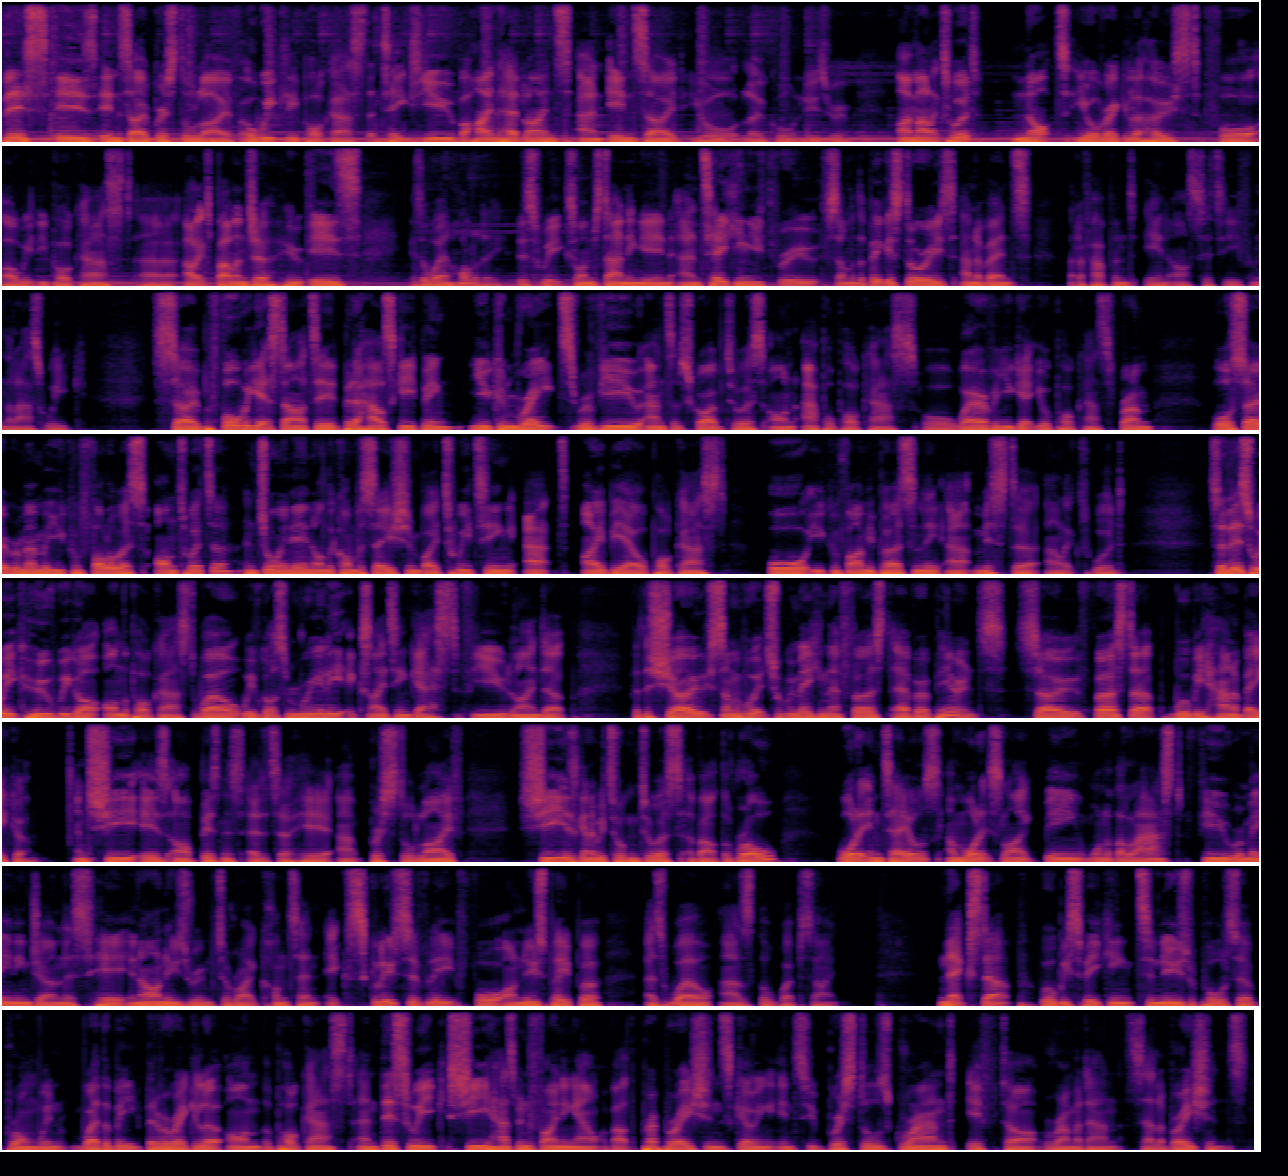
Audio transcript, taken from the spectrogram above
This is Inside Bristol Live, a weekly podcast that takes you behind the headlines and inside your local newsroom. I'm Alex Wood, not your regular host for our weekly podcast. Uh, Alex Ballinger, who is is away on holiday this week, so I'm standing in and taking you through some of the biggest stories and events that have happened in our city from the last week. So, before we get started, bit of housekeeping. You can rate, review, and subscribe to us on Apple Podcasts or wherever you get your podcasts from. Also, remember you can follow us on Twitter and join in on the conversation by tweeting at IBL Podcast, or you can find me personally at Mr. Alex Wood. So, this week, who've we got on the podcast? Well, we've got some really exciting guests for you lined up for the show, some of which will be making their first ever appearance. So, first up will be Hannah Baker and she is our business editor here at Bristol Live. She is going to be talking to us about the role, what it entails, and what it's like being one of the last few remaining journalists here in our newsroom to write content exclusively for our newspaper as well as the website. Next up, we'll be speaking to news reporter Bronwyn Weatherby, bit of a regular on the podcast. And this week, she has been finding out about the preparations going into Bristol's Grand Iftar Ramadan celebrations.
